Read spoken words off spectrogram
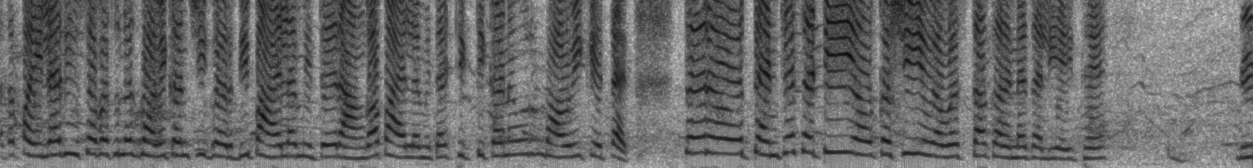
आता पहिल्या दिवसापासूनच भाविकांची गर्दी पाहायला मिळते रांगा पाहायला मिळतात. ठिकठिकाणावरून भाविक येत आहेत. तर त्यांच्यासाठी कशी व्यवस्था करण्यात आली आहे इथे? मी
